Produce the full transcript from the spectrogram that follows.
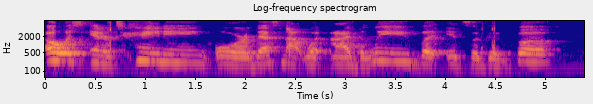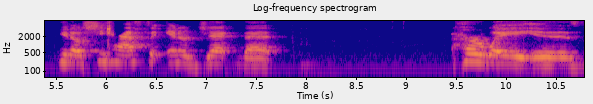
oh, it's entertaining, or that's not what I believe, but it's a good book. You know, she has to interject that her way is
